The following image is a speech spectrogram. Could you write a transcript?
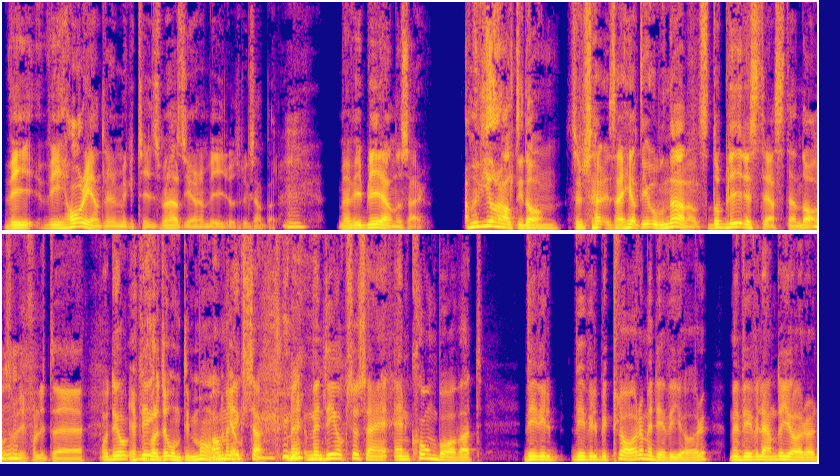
vi, vi har egentligen hur mycket tid som helst att göra en video till exempel. Men vi blir ändå så här. Ja men vi gör allt idag. Mm. Så, så, här, så här, helt i onödan. Så då blir det stress den dagen så vi får lite, Och det, jag kan det- få lite ont i magen. Ja men exakt, men, men det är också så här, en kombo av att vi vill, vi vill bli klara med det vi gör, men vi vill ändå göra,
